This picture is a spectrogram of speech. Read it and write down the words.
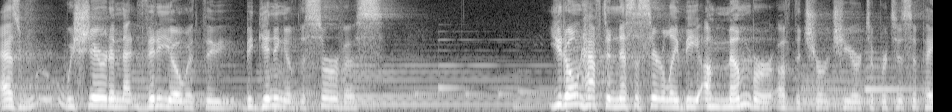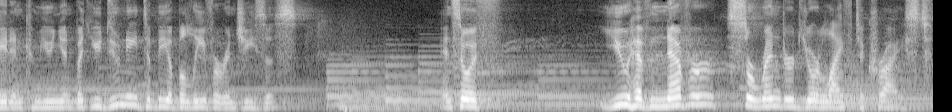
as we shared in that video at the beginning of the service, you don't have to necessarily be a member of the church here to participate in communion, but you do need to be a believer in Jesus. And so if you have never surrendered your life to Christ,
